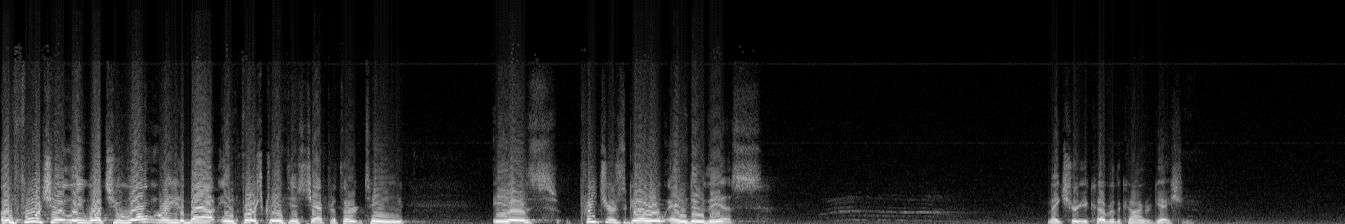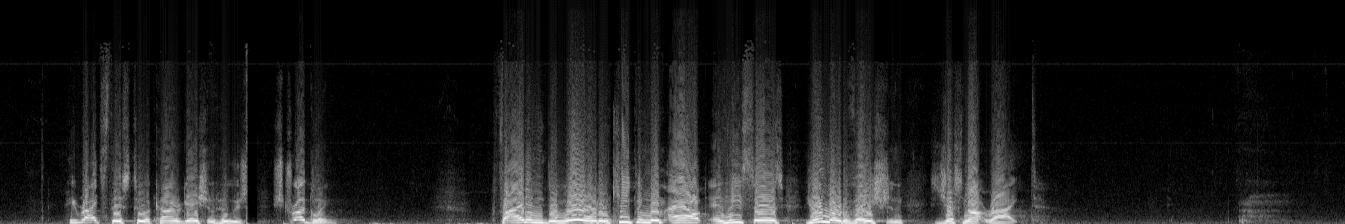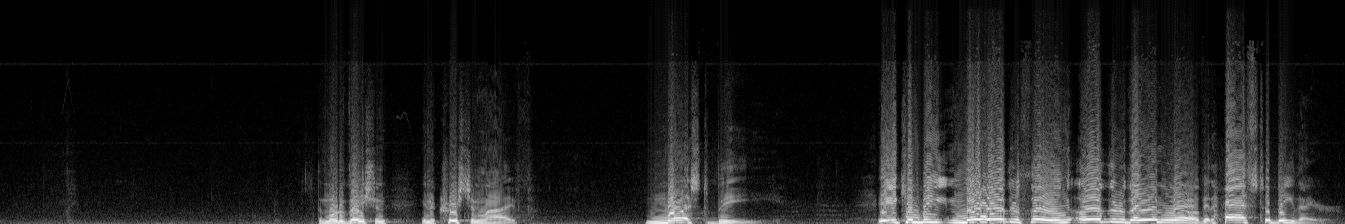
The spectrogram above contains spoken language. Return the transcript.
Unfortunately, what you won't read about in 1 Corinthians chapter 13 is preachers go and do this. Make sure you cover the congregation. He writes this to a congregation who is struggling, fighting the world and keeping them out, and he says, Your motivation is just not right. The motivation in a Christian life must be. It can be no other thing other than love. It has to be there.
